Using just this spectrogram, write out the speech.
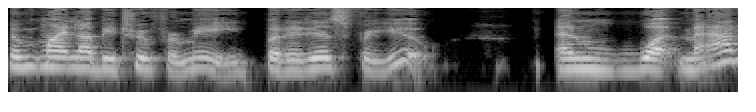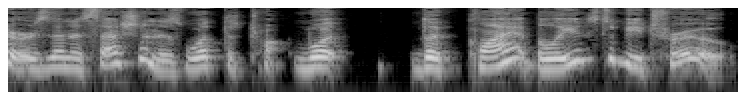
It might not be true for me, but it is for you. And what matters in a session is what the what the client believes to be true.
